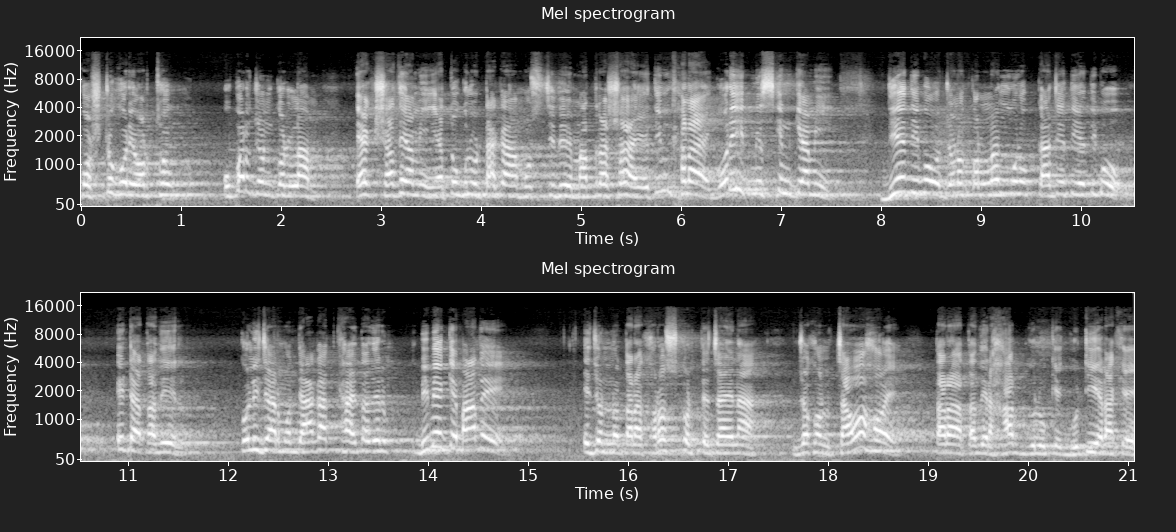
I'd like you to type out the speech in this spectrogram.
কষ্ট করে অর্থ উপার্জন করলাম একসাথে আমি এতগুলো টাকা মসজিদে, মাদ্রাসায়, এতিমখানায় গরিব মিসকিনকে আমি দিয়ে দিব, জনকল্যাণমূলক কাজে দিয়ে দিব। এটা তাদের কলিজার মধ্যে আঘাত খায়, তাদের বিবেকে বাঁধে। এজন্য তারা খরচ করতে চায় না। যখন চাওয়া হয়, তারা তাদের হাতগুলোকে গুটিয়ে রাখে।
